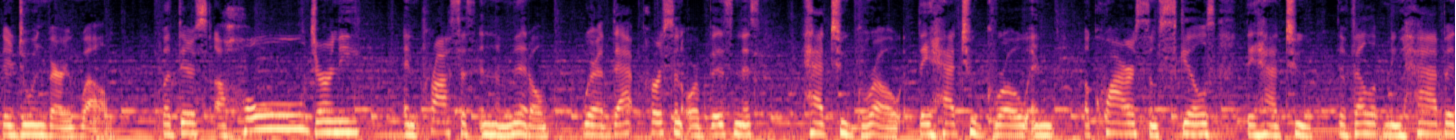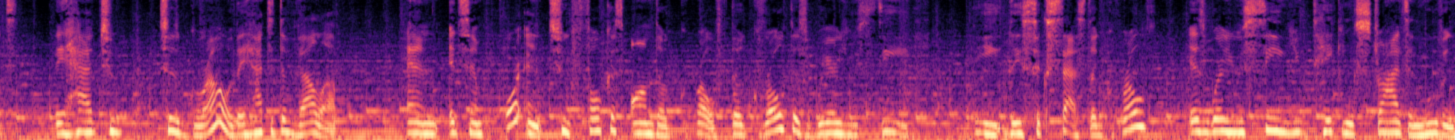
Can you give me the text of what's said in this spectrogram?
they're doing very well. But there's a whole journey and process in the middle where that person or business had to grow. They had to grow and acquire some skills. They had to develop new habits. They had to to grow. They had to develop. And it's important to focus on the growth. The growth is where you see the the success. The growth is where you see you taking strides and moving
